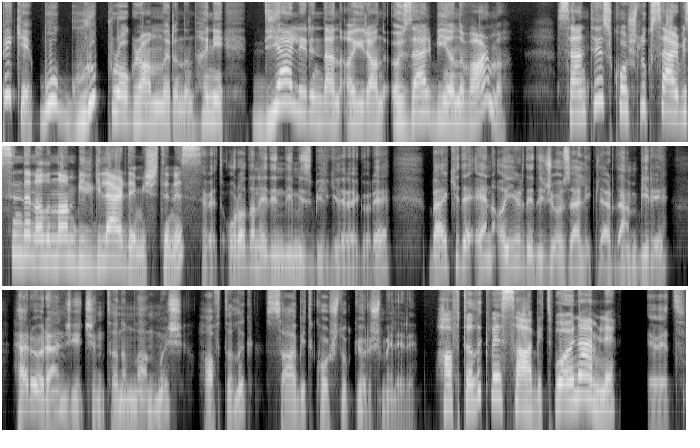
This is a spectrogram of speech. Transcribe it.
Peki bu grup programlarının hani diğerlerinden ayıran özel bir yanı var mı? Sentez koçluk servisinden alınan bilgiler demiştiniz. Evet, oradan edindiğimiz bilgilere göre belki de en ayırt edici özelliklerden biri her öğrenci için tanımlanmış haftalık sabit koçluk görüşmeleri. Haftalık ve sabit bu önemli. Evet,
